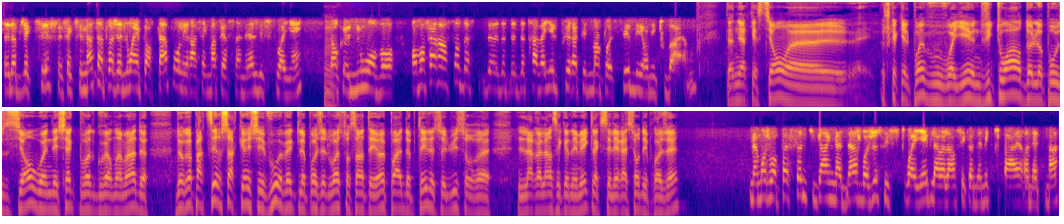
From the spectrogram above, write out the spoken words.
C'est l'objectif. Effectivement, c'est un projet de loi important pour les renseignements personnels des citoyens. Hmm. Donc, nous, on va, on va faire en sorte de, travailler le plus rapidement possible et on est ouvert. Dernière question. Euh, jusqu'à quel point vous voyez une victoire de l'opposition ou un échec pour votre gouvernement de, repartir chacun chez vous avec le projet de loi 61, pas adopté, le, celui sur euh, la relance économique, l'accélération des projets? Mais moi, je vois personne qui gagne là-dedans. Je vois juste les citoyens et la relance économique qui perd, honnêtement.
